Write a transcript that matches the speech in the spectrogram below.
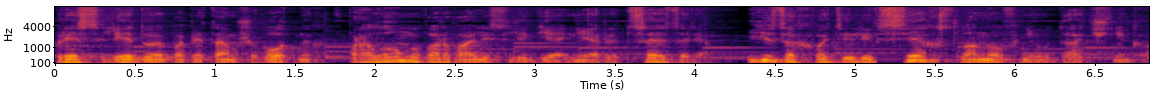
Преследуя по пятам животных, в проломы ворвались легионеры Цезаря и захватили всех слонов-неудачников.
